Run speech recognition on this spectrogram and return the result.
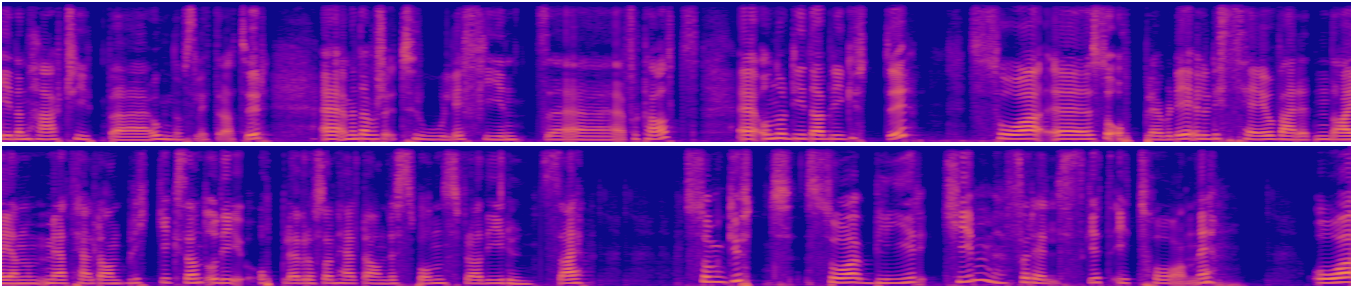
i denne type ungdomslitteratur. Eh, Men det var så utrolig fint eh, fortalt. Eh, Og når de da blir gutter, så, så opplever de Eller de ser jo verden da igjen med et helt annet blikk, ikke sant? og de opplever også en helt annen respons fra de rundt seg. Som gutt så blir Kim forelsket i Tony. Og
